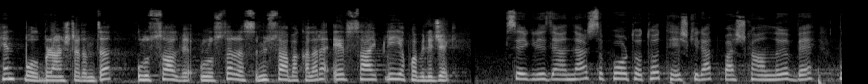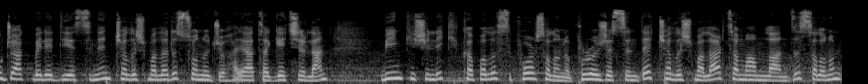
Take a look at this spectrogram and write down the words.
handbol branşlarında ulusal ve uluslararası müsabakalara ev sahipliği yapabilecek. Sevgili izleyenler Spor Toto Teşkilat Başkanlığı ve Bucak Belediyesi'nin çalışmaları sonucu hayata geçirilen bin kişilik kapalı spor salonu projesinde çalışmalar tamamlandı. Salonun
